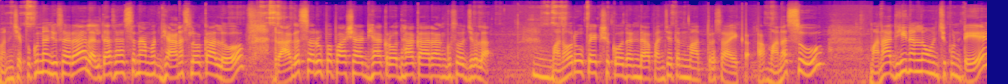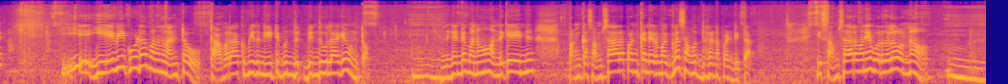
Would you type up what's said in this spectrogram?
మనం చెప్పుకున్నాం చూసారా లలితా సహస్రనామ ధ్యాన శ్లోకాల్లో రాగస్వరూప పాషాఢ్య క్రోధాకార అంకుశోజ్వల మనోరూపేక్ష కోదండ పంచతన్మాత్ర సాయక. ఆ మనస్సు మన అధీనంలో ఉంచుకుంటే ఏ ఏవి కూడా మనల్ని అంటవు. తామరాకు మీద నీటి బిందు బిందువులాగే ఉంటాం. ఎందుకంటే మనం అందుకే పంక సంసార పంక నిర్మగ్న సముద్ధరణ పండిత. ఈ సంసారం అనే బురదలో ఉన్నాం. హ్మ్.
